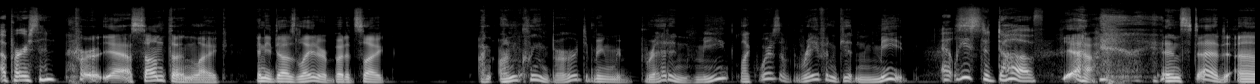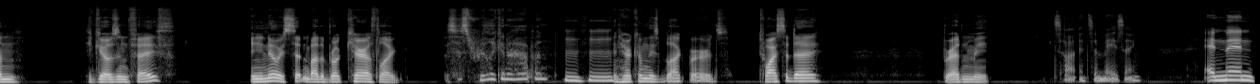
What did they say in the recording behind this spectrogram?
a person. per, yeah, something like, and he does later, but it's like an unclean bird to bring me bread and meat. Like, where's a raven getting meat? At least a dove. Yeah. Instead, um, he goes in faith, and you know he's sitting by the brook Kerith, like, is this really going to happen? Mm-hmm. And here come these black birds, twice a day, bread and meat. So it's amazing. And then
